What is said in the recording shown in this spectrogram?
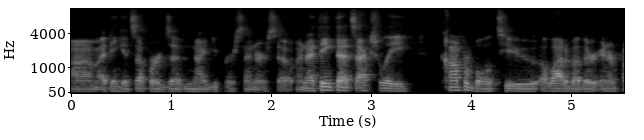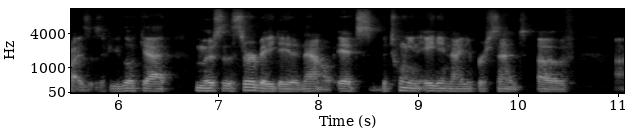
Um, I think it's upwards of 90% or so. And I think that's actually comparable to a lot of other enterprises. If you look at most of the survey data now, it's between 80 and 90% of uh,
